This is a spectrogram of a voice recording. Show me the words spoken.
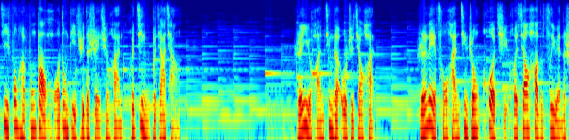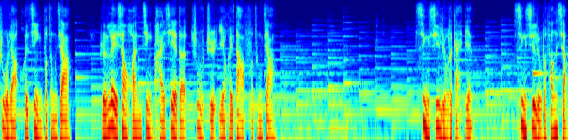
季风和风暴活动地区的水循环会进一步加强。人与环境的物质交换，人类从环境中获取或消耗的资源的数量会进一步增加，人类向环境排泄的物质也会大幅增加。信息流的改变，信息流的方向，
